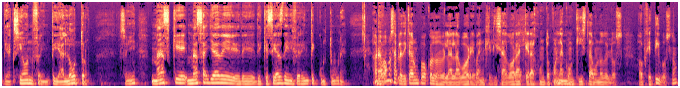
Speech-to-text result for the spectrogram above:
de acción frente al otro. ¿sí? Más, que, más allá de, de, de que seas de diferente cultura. Ahora no. vamos a platicar un poco sobre la labor evangelizadora que era junto con la mm. conquista uno de los objetivos, ¿no?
